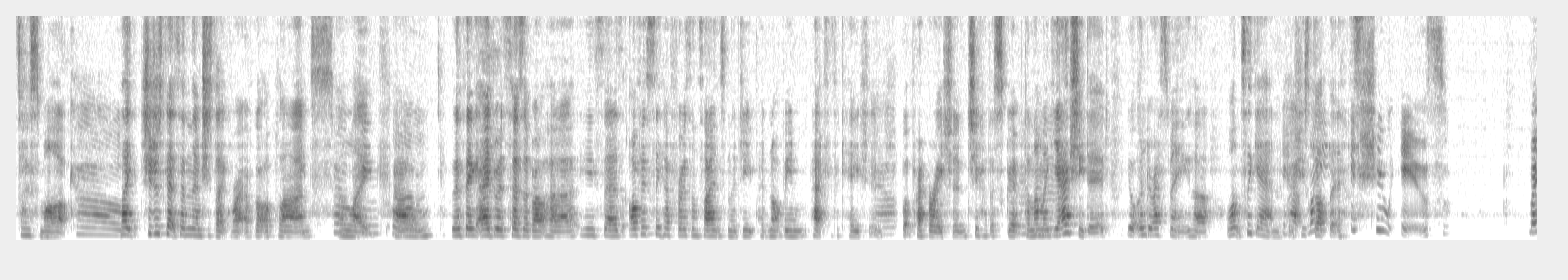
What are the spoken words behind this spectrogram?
so smart. Girl. Like she just gets in there and she's like, right, I've got a plan. It's so and like painful. um the thing Edward says about her, he says obviously her frozen science in the Jeep had not been petrification, Yeah. Mm-hmm. but preparation. She had a script and I'm like, Yeah, she did. You're underestimating her once again, yeah, but she's got this. issue is my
